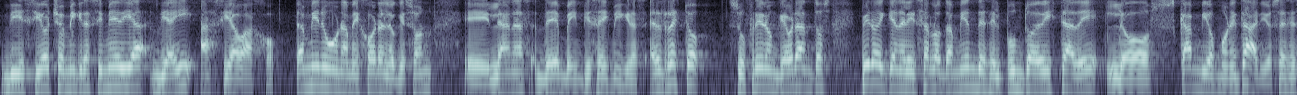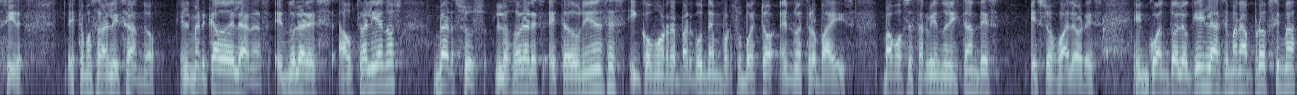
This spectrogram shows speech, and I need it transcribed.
18 micras y media, de ahí hacia abajo. También hubo una mejora en lo que son eh, lanas de 26 micras. El resto sufrieron quebrantos, pero hay que analizarlo también desde el punto de vista de los cambios monetarios, es decir, estamos analizando el mercado de lanas en dólares australianos versus los dólares estadounidenses y cómo repercuten, por supuesto, en nuestro país. Vamos a estar viendo en instantes esos valores. En cuanto a lo que es la semana próxima,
